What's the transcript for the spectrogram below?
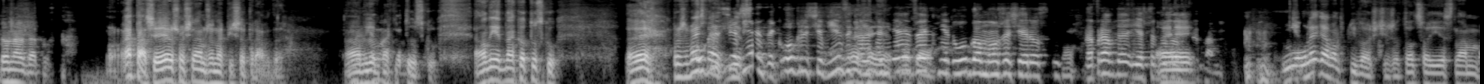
Donalda Tuska. A patrz, ja już myślałem, że napiszę prawdę. A on no, jednak no. o Tusku. A on jednak o Tusku. E, proszę Państwa. Ugryź się jest... w język, ugryź się w język, ale ten język niedługo może się roz... Naprawdę jeszcze dużo e. Nie ulega wątpliwości, że to, co jest nam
